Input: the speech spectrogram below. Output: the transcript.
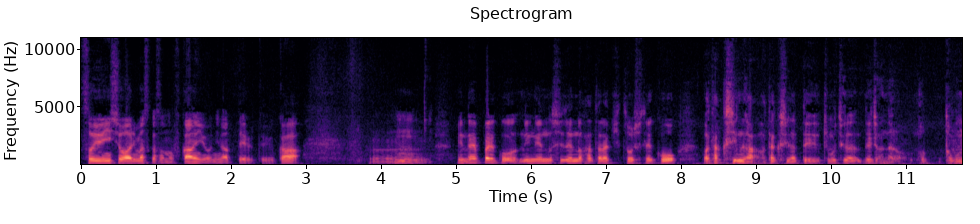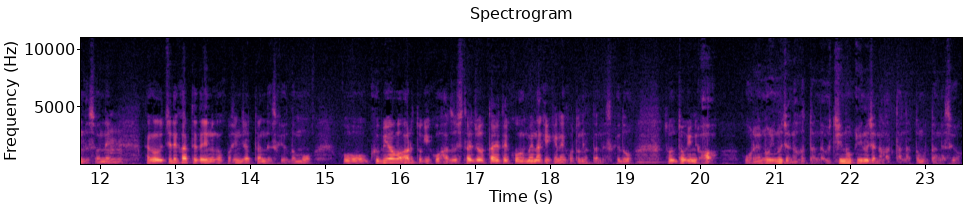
そういう印象はありますか？その不寛容になっているというか。うん、みんなやっぱりこう人間の自然の働きとしてこう私が私がっていう気持ちが出ちゃうんだろうと思うんですよね、うん、だからうちで飼ってた犬がこう死んじゃったんですけれどもこう首輪をある時こう外した状態でこう埋めなきゃいけないことになったんですけどその時にあ俺の犬じゃなかったんだ。うちの犬じゃなかったんだと思ったんですよ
